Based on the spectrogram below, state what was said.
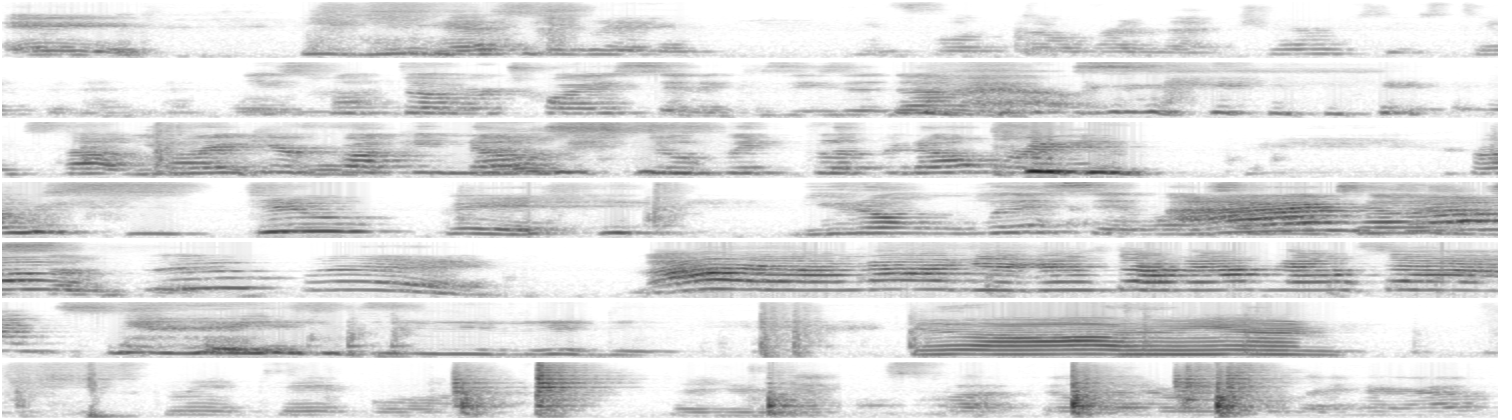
Hey, yesterday he flipped over in that chair because he was tipping it. and I told He's flipped to. over twice in it because he's a dumbass. It's not you funny. break your fucking No, nose, it's- stupid, flipping over in it. I'm stupid. You don't listen when I'm someone tells you something. stupid. No, I'm not. You just don't have no sense. Oh man. It's gonna take a while. Does your neck spot feel better when you pull that hair out?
